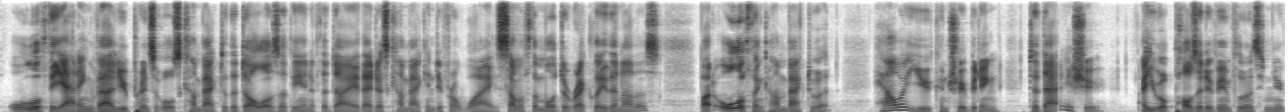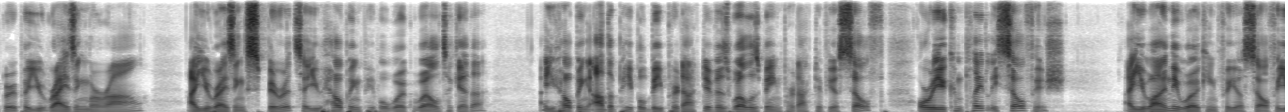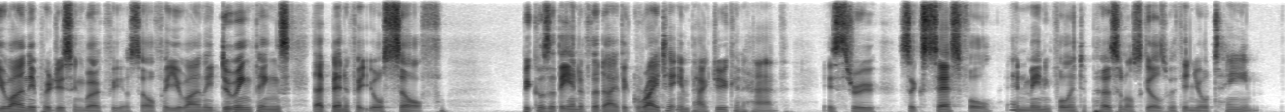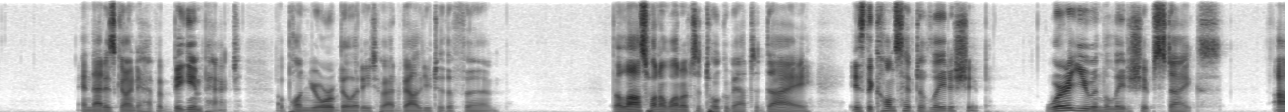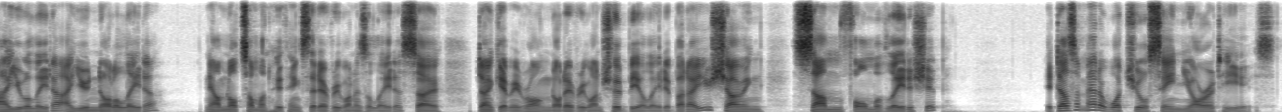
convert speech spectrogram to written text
All of the adding value principles come back to the dollars at the end of the day. They just come back in different ways, some of them more directly than others, but all of them come back to it. How are you contributing to that issue? Are you a positive influence in your group? Are you raising morale? Are you raising spirits? Are you helping people work well together? Are you helping other people be productive as well as being productive yourself? Or are you completely selfish are you only working for yourself? Are you only producing work for yourself? Are you only doing things that benefit yourself? Because at the end of the day, the greater impact you can have is through successful and meaningful interpersonal skills within your team. And that is going to have a big impact upon your ability to add value to the firm. The last one I wanted to talk about today is the concept of leadership. Where are you in the leadership stakes? Are you a leader? Are you not a leader? Now, I'm not someone who thinks that everyone is a leader, so don't get me wrong, not everyone should be a leader, but are you showing some form of leadership? It doesn't matter what your seniority is.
